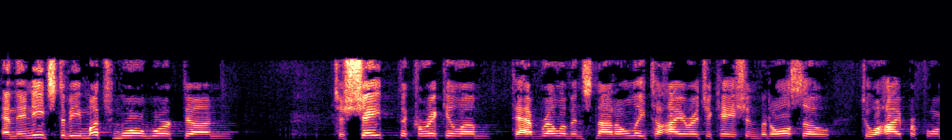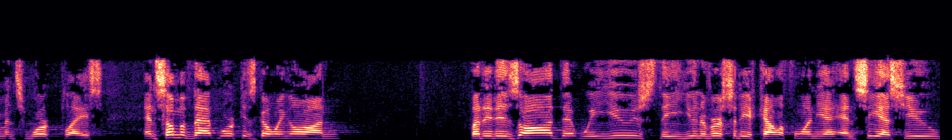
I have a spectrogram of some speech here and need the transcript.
and there needs to be much more work done to shape the curriculum to have relevance not only to higher education but also to a high performance workplace. And some of that work is going on, but it is odd that we use the University of California and CSU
